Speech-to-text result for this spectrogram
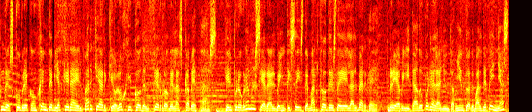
Descubre con gente viajera el Parque Arqueológico del Cerro de las Cabezas. El programa se hará el 26 de marzo desde el albergue, rehabilitado por el Ayuntamiento de Valdepeñas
